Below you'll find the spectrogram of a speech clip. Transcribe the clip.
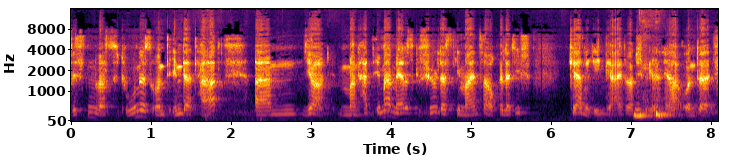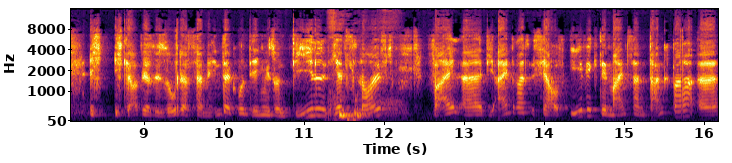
wissen, was zu tun ist. Und in der Tat, ähm, ja, man hat immer mehr das Gefühl, dass die Mainzer auch relativ gerne gegen die Eintracht spielen, ja. Und äh, ich, ich glaube ja sowieso, dass da im Hintergrund irgendwie so ein Deal jetzt läuft, weil äh, die Eintracht ist ja auf ewig den Mainzern dankbar, äh,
